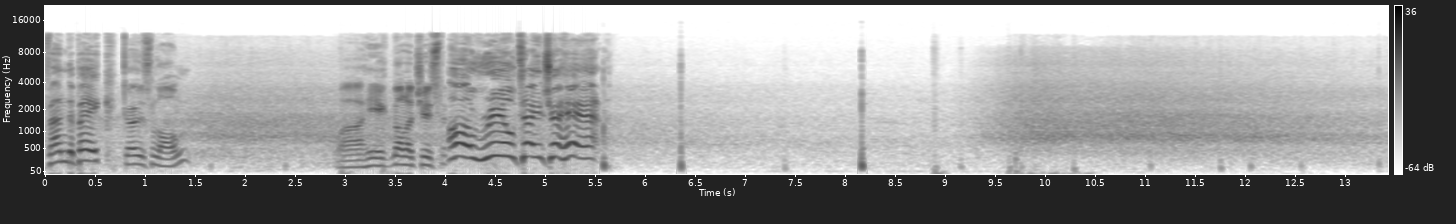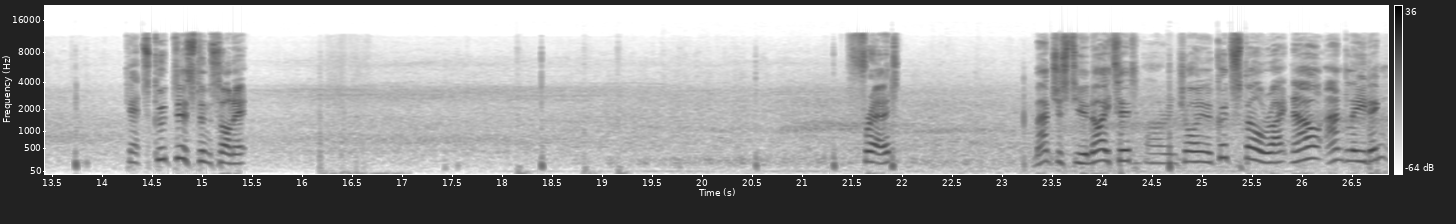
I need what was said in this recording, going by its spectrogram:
Van der Beek goes long. Well, he acknowledges... Oh, real danger here! Gets good distance on it. Fred. Manchester United are enjoying a good spell right now and leading.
